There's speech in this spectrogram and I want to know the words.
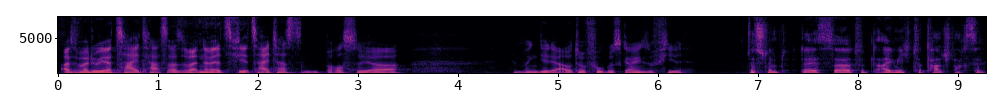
Also weil du ja Zeit hast. Also wenn du jetzt viel Zeit hast, dann brauchst du ja, dann bringt dir der Autofokus gar nicht so viel. Das stimmt. Der ist äh, eigentlich total Schwachsinn.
